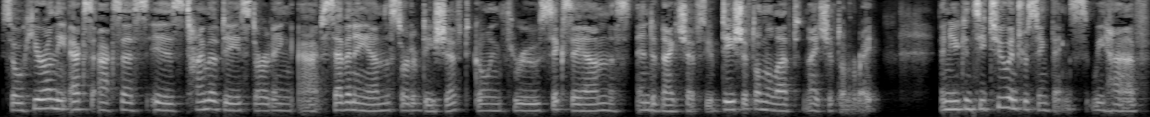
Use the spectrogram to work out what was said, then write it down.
So here on the x-axis is time of day starting at 7 a.m., the start of day shift, going through 6 a.m., the end of night shift. So you have day shift on the left, night shift on the right. And you can see two interesting things. We have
